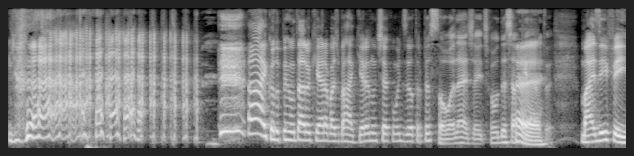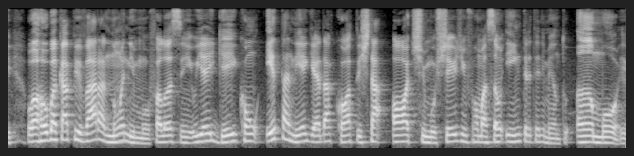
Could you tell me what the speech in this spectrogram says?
Ai, quando perguntaram o que era mais barraqueira, não tinha como dizer outra pessoa, né, gente? Vamos deixar É. quieto. Mas enfim, o arroba capivara anônimo falou assim: o EA Gay com Eta Negra é da cota está ótimo, cheio de informação e entretenimento. Amo. E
